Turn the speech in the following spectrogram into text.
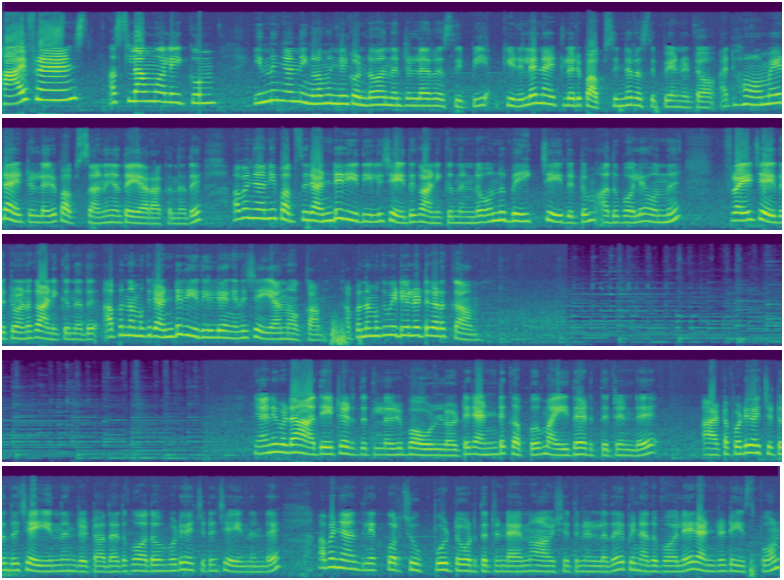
Hi friends അസ്സാം വലൈക്കും ഇന്ന് ഞാൻ നിങ്ങളുടെ മുന്നിൽ കൊണ്ടുവന്നിട്ടുള്ള റെസിപ്പി കിടിലനായിട്ടുള്ളൊരു പപ്സിന്റെ റെസിപ്പിയാണ് കേട്ടോ അറ്റ് ഹോം മെയ്ഡ് ആയിട്ടുള്ള ഒരു പപ്സാണ് ഞാൻ തയ്യാറാക്കുന്നത്. അപ്പോൾ ഞാൻ ഈ പപ്സ് രണ്ട് രീതിയിൽ ചെയ്ത് കാണിക്കുന്നുണ്ട്. ഒന്ന് ബേക്ക് ചെയ്തിട്ടും അതുപോലെ ഒന്ന് ഫ്രൈ ചെയ്തിട്ടുമാണ് കാണിക്കുന്നത്. അപ്പം നമുക്ക് രണ്ട് രീതിയിലും എങ്ങനെ ചെയ്യാൻ നോക്കാം. അപ്പം നമുക്ക് വീഡിയോയിലോട്ട് കിടക്കാം. ഞാനിവിടെ ആദ്യമായിട്ട് എടുത്തിട്ടുള്ള ഒരു ബൗളിലോട്ട് രണ്ട് കപ്പ് മൈദ എടുത്തിട്ടുണ്ട്. ആട്ടപ്പൊടി വെച്ചിട്ടും ഇത് ചെയ്യുന്നുണ്ട് കേട്ടോ. അതായത് ഗോതമ്പ് പൊടി വെച്ചിട്ടും ചെയ്യുന്നുണ്ട്. അപ്പോൾ ഞാൻ ഇതിലേക്ക് കുറച്ച് ഉപ്പ് ഇട്ട് കൊടുത്തിട്ടുണ്ടായിരുന്നു ആവശ്യത്തിനുള്ളത്. പിന്നെ അതുപോലെ രണ്ട് ടീസ്പൂൺ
